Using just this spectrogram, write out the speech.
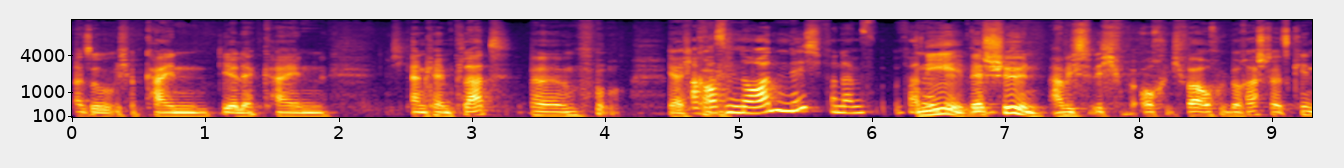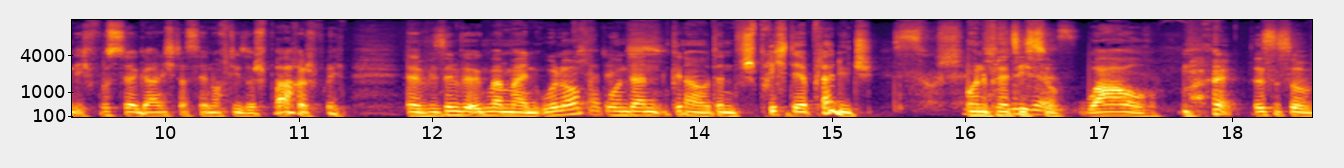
Also ich habe keinen Dialekt, kein, ich kann kein Platt. Ähm, ja, ich Auch aus dem Norden nicht? Von deinem Vater? Nee, wäre schön. Aber ich, ich, auch, ich war auch überrascht als Kind. Ich wusste ja gar nicht, dass er noch diese Sprache spricht. Äh, wir sind wir irgendwann mal in Urlaub Plattdeutsch. und dann, genau, dann spricht der Plattdeutsch. So schön. Und ich plötzlich so, wow, das ist so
